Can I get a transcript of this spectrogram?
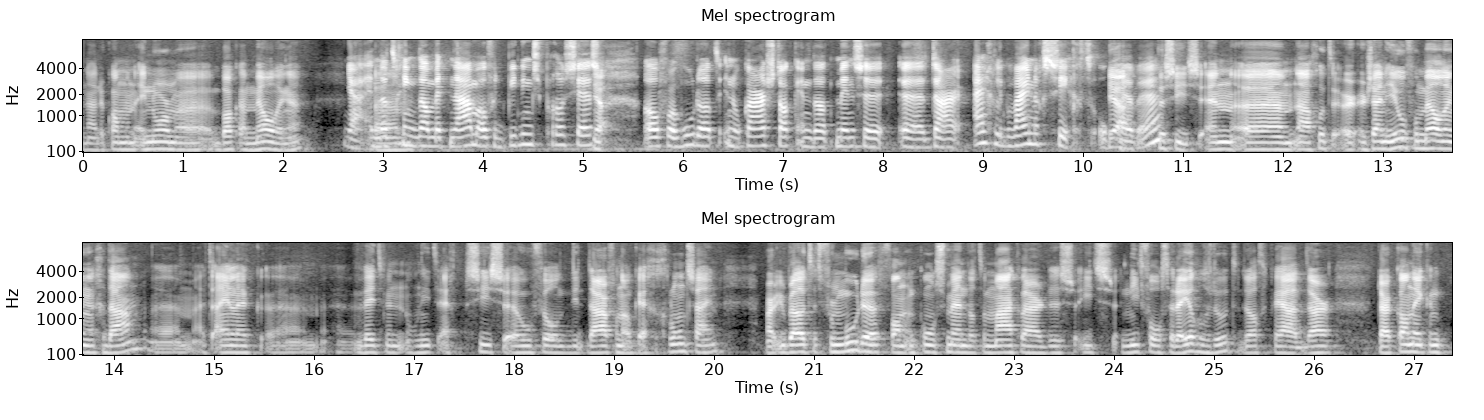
nou, er kwam een enorme bak aan meldingen. Ja en dat Ehm, ging dan met name over het biedingsproces, Ja. over hoe dat in elkaar stak en dat mensen eh, daar eigenlijk weinig zicht op ja, hebben. hè? precies. En ehm, nou goed, er, er zijn heel veel meldingen gedaan. Ehm, uiteindelijk weten we nog niet echt precies eh, hoeveel die, daarvan ook echt gegrond zijn. Maar überhaupt het vermoeden van een consument dat de makelaar dus iets niet volgens de regels doet. Dacht ik van ja, daar, daar kan ik een,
